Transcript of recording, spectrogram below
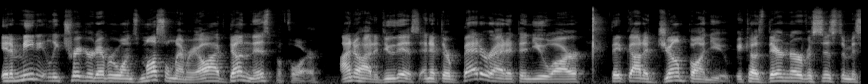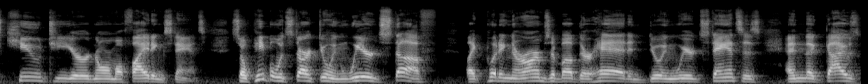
it immediately triggered everyone's muscle memory. Oh, I've done this before. I know how to do this. And if they're better at it than you are, they've got to jump on you because their nervous system is cued to your normal fighting stance. So people would start doing weird stuff like putting their arms above their head and doing weird stances and the guys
